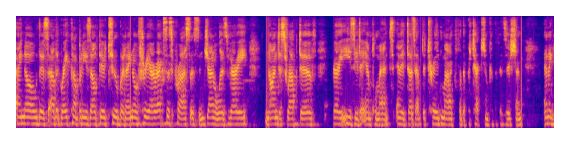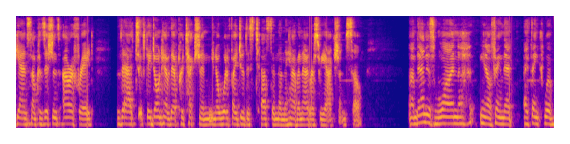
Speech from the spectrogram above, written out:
I know there's other great companies out there too but i know 3rx's process in general is very non-disruptive very easy to implement and it does have the trademark for the protection for the physician. And again some physicians are afraid that if they don't have that protection, you know, what if I do this test and then they have an adverse reaction? So um, that is one, you know, thing that I think we're,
